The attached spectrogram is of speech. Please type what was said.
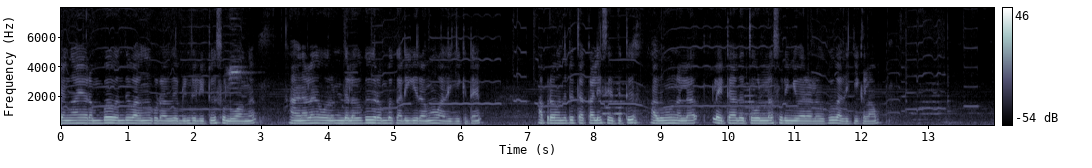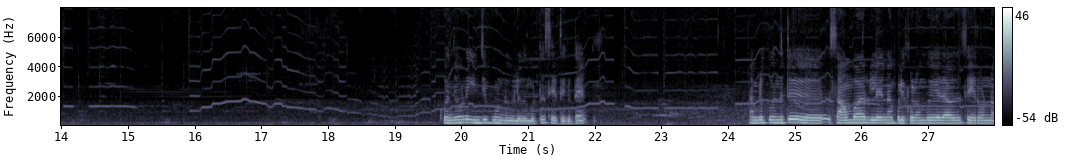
வெங்காயம் ரொம்ப வந்து வதங்கக்கூடாது அப்படின்னு சொல்லிட்டு சொல்லுவாங்க. அதனால் ஒரு இந்தளவுக்கு ரொம்ப கறிக்கிறாமல் வதக்கிக்கிட்டேன். அப்புறம் வந்துட்டு தக்காளி சேர்த்துட்டு அதுவும் நல்லா லைட்டாக அந்த தோலெலாம் சுருங்கி வர அளவுக்கு வதக்கிக்கலாம். கொஞ்சோண்டு இஞ்சி பூண்டு விழுது மட்டும் சேர்த்துக்கிட்டேன். நம்மளுக்கு வந்துட்டு சாம்பார் இல்லைன்னா புளிக்குழம்பு ஏதாவது செய்கிறோன்னா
